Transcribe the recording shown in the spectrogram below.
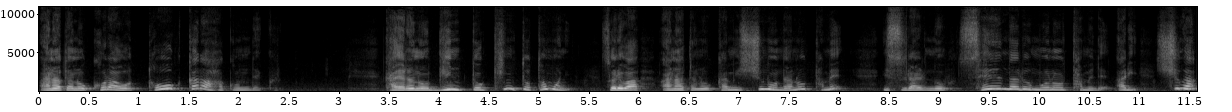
あなたの子らを遠くから運んでくる。彼らの銀と金とともにそれはあなたの神主の名のためイスラエルの聖なるもののためであり主が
